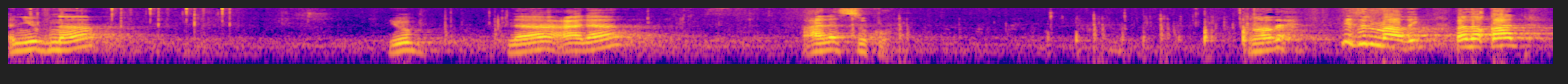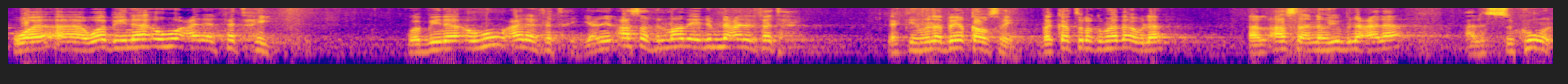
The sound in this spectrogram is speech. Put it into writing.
أن يبنى. يبنى على على السكون. واضح؟ مثل الماضي. ماذا قال؟ وبناؤه على الفتح. وبناؤه على الفتح. يعني الأصل في الماضي أن يبنى على الفتح. لكن هنا بين قوسين. ذكرت لكم هذا أو لا؟ الأصل أنه يبنى على على السكون.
